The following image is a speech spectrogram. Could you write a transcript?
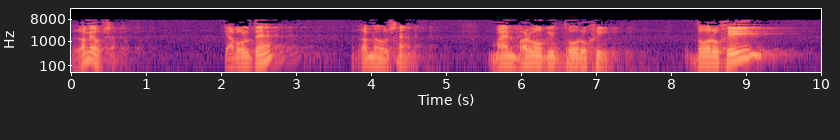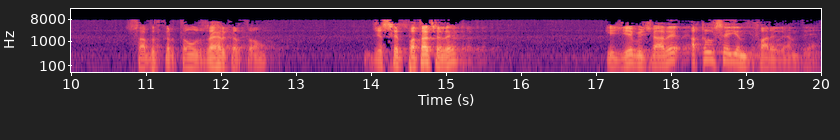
غم حسین۔ کیا بولتے ہیں؟ غم حسین۔ میں ان بڑووں کی دو رخی دو رخی ثابت کرتا ہوں، زہر کرتا ہوں، جس سے پتہ چلے کہ یہ بیچارے عقل سے ہی فارغ اندھے ہیں۔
